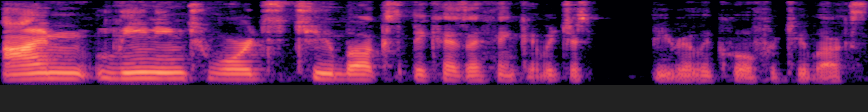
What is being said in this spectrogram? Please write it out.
I'm leaning towards two books because I think it would just be really cool for two books.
